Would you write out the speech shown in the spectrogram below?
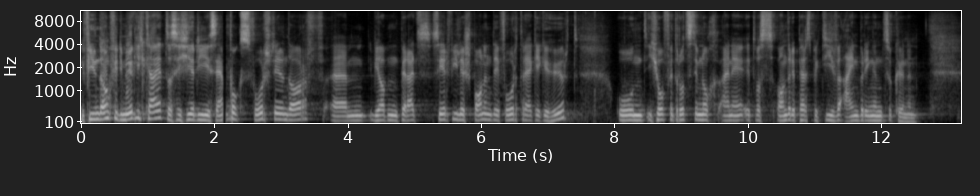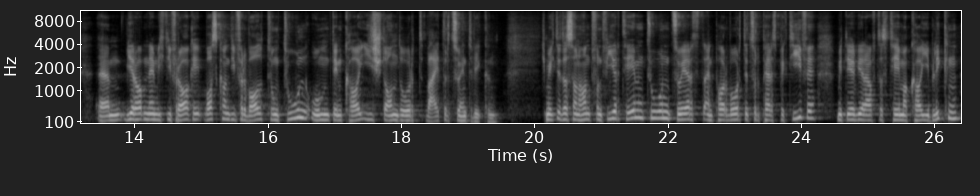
Vielen Dank für die Möglichkeit, dass ich hier die Sandbox vorstellen darf. Ähm, wir haben bereits sehr viele spannende Vorträge gehört und ich hoffe trotzdem noch eine etwas andere Perspektive einbringen zu können. Ähm, wir haben nämlich die Frage, was kann die Verwaltung tun, um den KI-Standort weiterzuentwickeln? Ich möchte das anhand von vier Themen tun. Zuerst ein paar Worte zur Perspektive, mit der wir auf das Thema KI blicken,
